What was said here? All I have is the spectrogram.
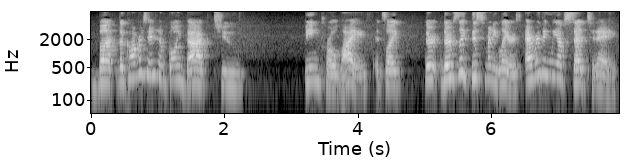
But the conversation of going back to being pro life, it's like there there's like this many layers. Everything we have said today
